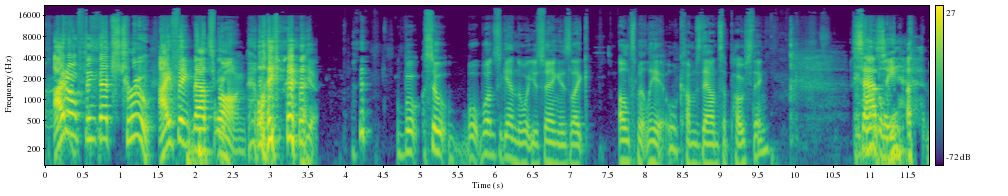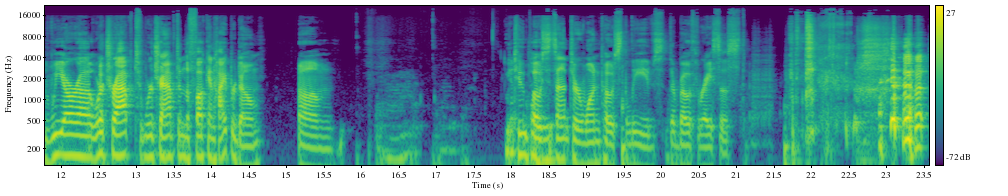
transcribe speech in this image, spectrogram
i don't think that's true i think that's wrong like Yeah. But so w- once again what you're saying is like ultimately it all comes down to posting sadly we are uh we're trapped we're trapped in the fucking hyperdome um Yep. two posts enter one post leaves they're both racist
